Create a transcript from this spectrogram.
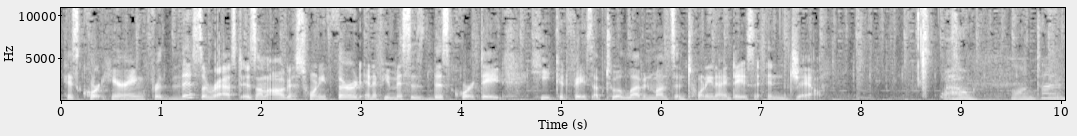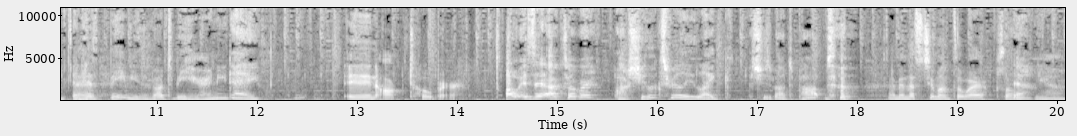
His court hearing for this arrest is on August 23rd, and if he misses this court date, he could face up to 11 months and 29 days in jail. Wow. Long time. And his baby's about to be here any day. In October. Oh, is it October? Wow, she looks really like she's about to pop. I mean, that's two months away. So, Yeah. Yeah.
